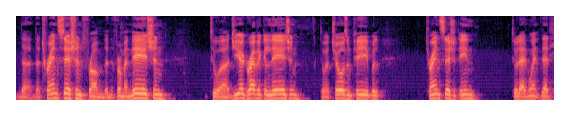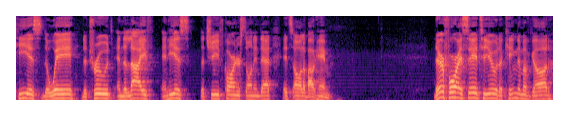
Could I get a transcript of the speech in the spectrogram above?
The, the transition from, the, from a nation to a geographical nation to a chosen people transitioned in to that when that he is the way, the truth, and the life, and he is the chief cornerstone in that. It's all about him. Therefore, I say to you, the kingdom of God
